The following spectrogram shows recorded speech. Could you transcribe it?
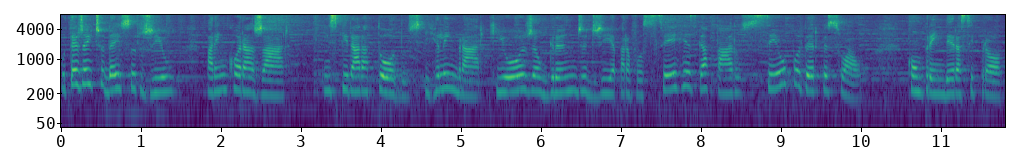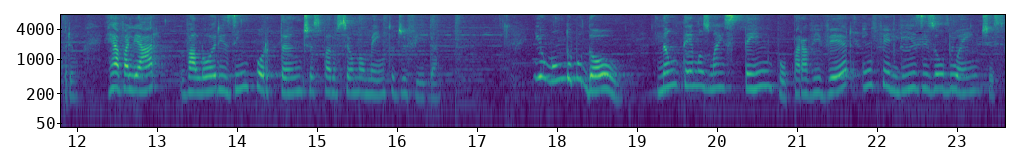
O TGI Today surgiu para encorajar, inspirar a todos e relembrar que hoje é o grande dia para você resgatar o seu poder pessoal, compreender a si próprio, reavaliar valores importantes para o seu momento de vida. E o mundo mudou. Não temos mais tempo para viver infelizes ou doentes.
